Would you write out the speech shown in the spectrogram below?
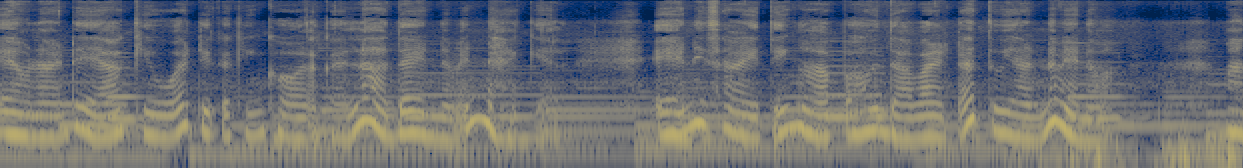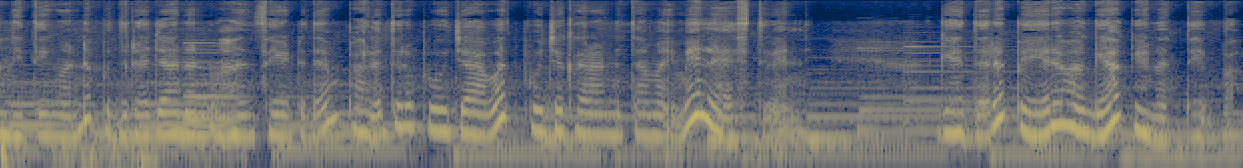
එවනාට එයා කිව්වා ටිකකින් කෝල කරලා අද එන්නවෙන් නැහැ කියලා. ඒ නිසා ඉතින් ආපහු දවල්ටත් උයන්න වෙනවා. මං ඉතින් ඔන්න බුදුරජාණන් වහන්සේට දැම් පළතුර පූජාවත් පූජ කරන්න තමයි මේ ලෑස්තිවෙන්නේ ගෙදර පේර වගේයක් ගෙනත් එබ්බා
